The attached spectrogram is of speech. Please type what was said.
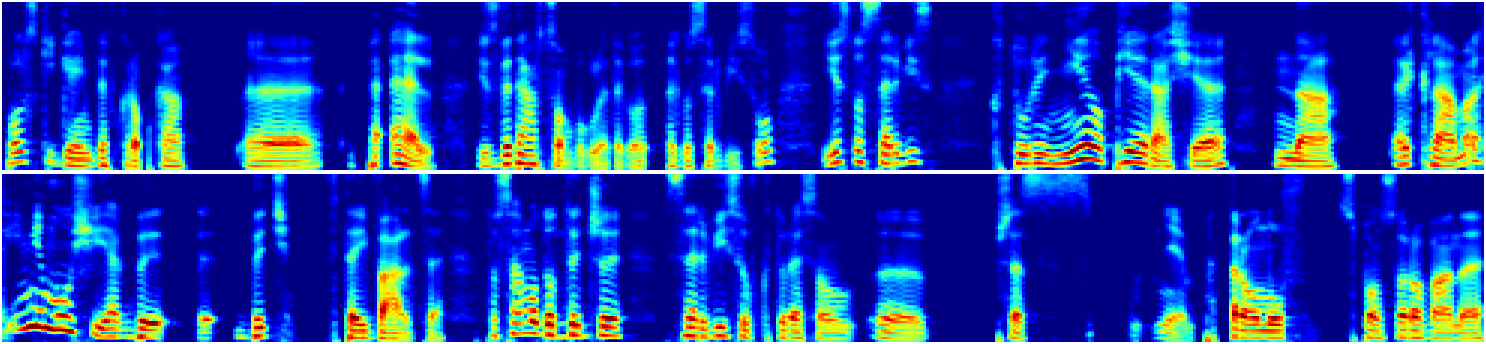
polskigamedev.pl, jest wydawcą w ogóle tego, tego serwisu. Jest to serwis, który nie opiera się na reklamach i nie musi jakby y, być w tej walce. To samo mhm. dotyczy serwisów, które są y, przez, nie wiem, patronów sponsorowane.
